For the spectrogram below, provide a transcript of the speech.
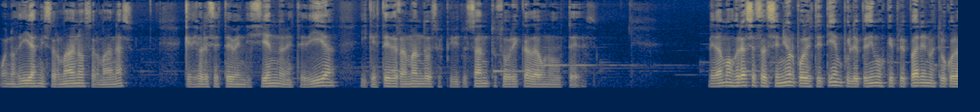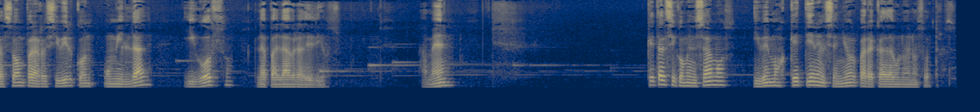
Buenos días mis hermanos, hermanas. Que Dios les esté bendiciendo en este día y que esté derramando de su Espíritu Santo sobre cada uno de ustedes. Le damos gracias al Señor por este tiempo y le pedimos que prepare nuestro corazón para recibir con humildad y gozo la palabra de Dios. Amén. ¿Qué tal si comenzamos y vemos qué tiene el Señor para cada uno de nosotros?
